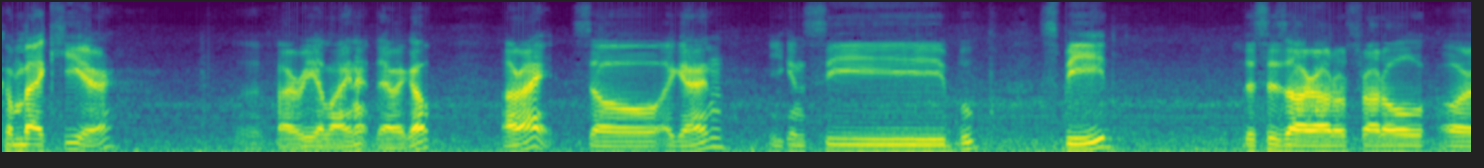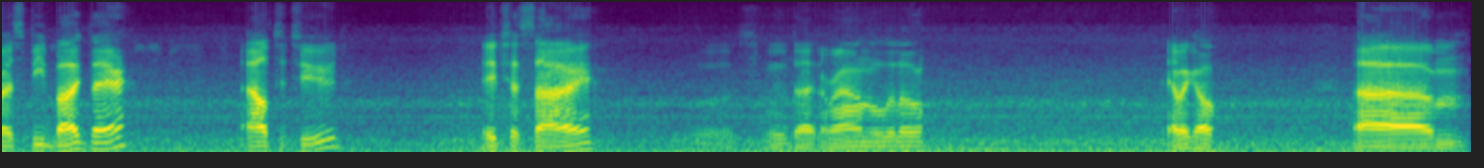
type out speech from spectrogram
Come back here. If I realign it, there we go. Alright, so again, you can see boop, speed. This is our auto throttle or speed bug there. Altitude, HSI. Let's move that around a little. There we go. Um,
